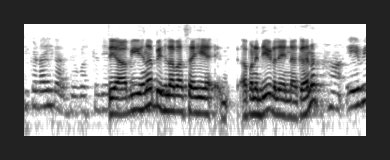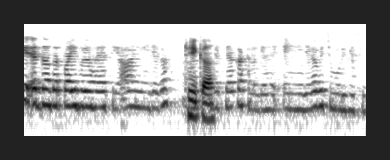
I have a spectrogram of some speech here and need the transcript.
ਵੀ ਕਢਾਈ ਕਰ ਦਿਓ ਬਸ ਜੇ ਤੇ ਆ ਵੀ ਹੈ ਨਾ ਪਿਛਲਾ ਪਾਸਾ ਇਹ ਆਪਣੇ ਡੇਢ ਲੈ ਇੰਨਾ ਕੁ ਹੈ ਨਾ? ਹਾਂ ਇਹ ਵੀ ਇਦਾਂ ਤਰਪਾਈ ਹੋਇਆ ਹੋਇਆ ਸੀ। ਆ ਇੰਨੀ ਜਗ੍ਹਾ। ਠੀਕ ਆ। ਜਿੱਥੇ ਆ ਕੱਟ ਲੱਗਿਆ ਹੈ ਇੰਨੀ ਜਗ੍ਹਾ ਵਿੱਚ ਮੁੜੀ ਹੋਈ ਸੀ।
